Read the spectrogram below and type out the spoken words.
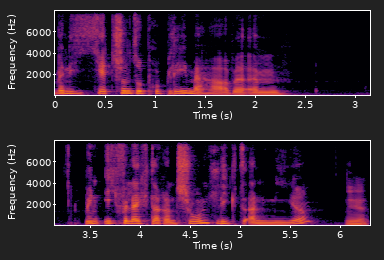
Wenn ich jetzt schon so Probleme habe, ähm, bin ich vielleicht daran schuld? Liegt es an mir? Ja. Yeah.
